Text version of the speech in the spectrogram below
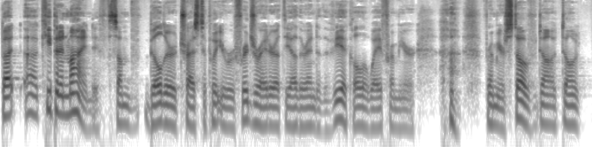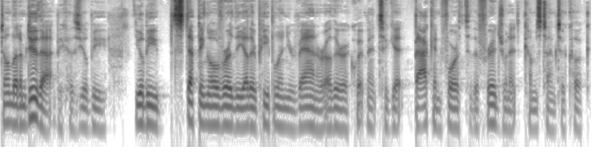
But uh, keep it in mind if some builder tries to put your refrigerator at the other end of the vehicle, away from your from your stove, don't don't don't let them do that because you'll be you'll be stepping over the other people in your van or other equipment to get back and forth to the fridge when it comes time to cook.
